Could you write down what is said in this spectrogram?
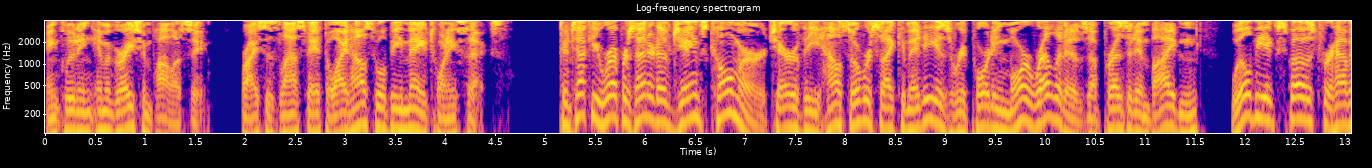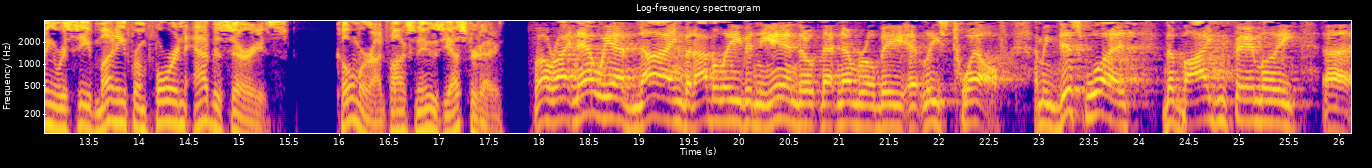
including immigration policy. Rice's last day at the White House will be May 26th. Kentucky Representative James Comer, chair of the House Oversight Committee, is reporting more relatives of President Biden will be exposed for having received money from foreign adversaries. Comer on Fox News yesterday. Well, right now we have nine, but I believe in the end that number will be at least 12. I mean, this was the Biden family uh,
